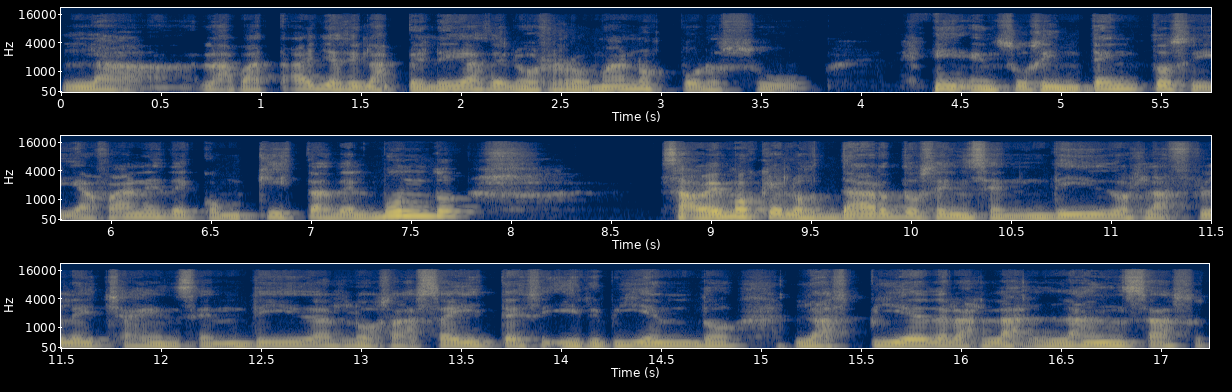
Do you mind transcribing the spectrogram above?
la, las batallas y las peleas de los romanos por su, en sus intentos y afanes de conquistas del mundo, Sabemos que los dardos encendidos, las flechas encendidas, los aceites hirviendo, las piedras, las lanzas,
